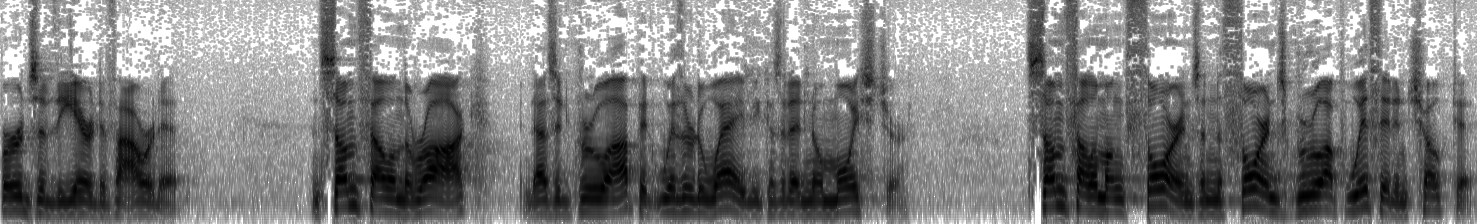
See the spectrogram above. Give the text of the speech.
birds of the air devoured it. And some fell on the rock, and as it grew up, it withered away because it had no moisture. Some fell among thorns, and the thorns grew up with it and choked it.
